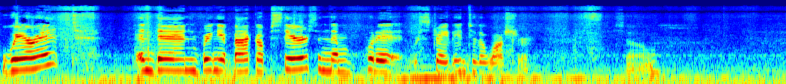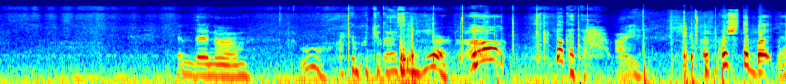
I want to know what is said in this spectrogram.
wear it, and then bring it back upstairs and then put it straight into the washer. So. And then um ooh I can put you guys in here. Look at that. I I pushed the button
